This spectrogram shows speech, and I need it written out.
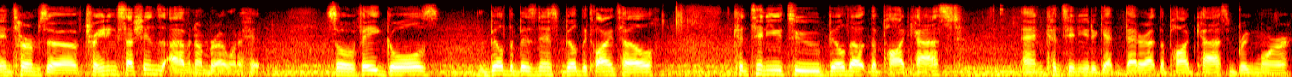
In terms of training sessions, I have a number I want to hit. So, vague goals build the business, build the clientele, continue to build out the podcast, and continue to get better at the podcast, bring more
